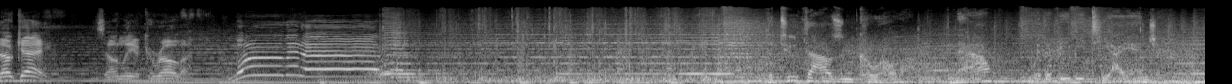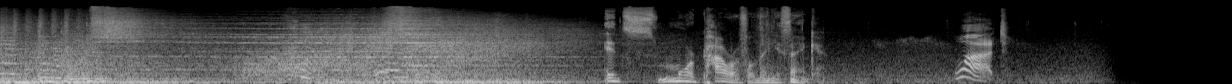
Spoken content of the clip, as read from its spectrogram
It's okay. It's only a Corolla. Move it up! The 2000 Corolla, now with a VVTi engine. It's more powerful than you think. What?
